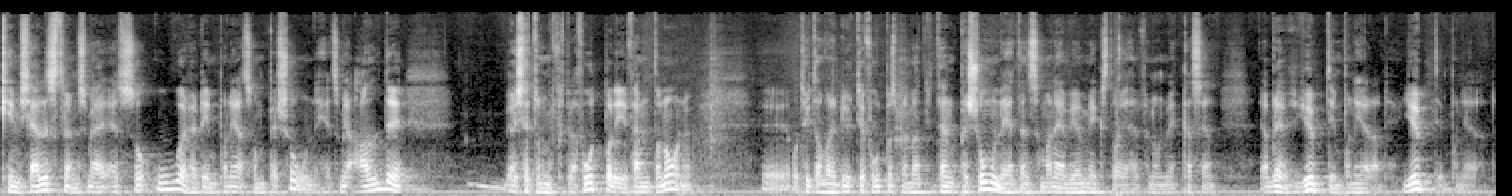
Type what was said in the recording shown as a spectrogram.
Kim Källström som jag är så oerhört imponerad som personlighet. Som jag aldrig... Jag har sett honom spela fotboll i 15 år nu. Eh, och tyckte han var en duktig fotbollsspelare. Men den personligheten som han är vid umgicks då här för någon vecka sedan. Jag blev djupt imponerad. Djupt imponerad.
